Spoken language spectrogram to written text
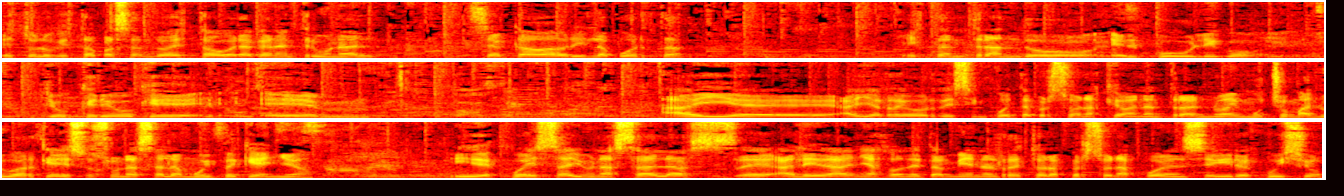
Esto es lo que está pasando a esta hora acá en el tribunal. Se acaba de abrir la puerta. Está entrando el público. Yo creo que em, hay, eh, hay alrededor de 50 personas que van a entrar. No hay mucho más lugar que eso. Es una sala muy pequeña. Y después hay unas salas eh, aledañas donde también el resto de las personas pueden seguir el juicio.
